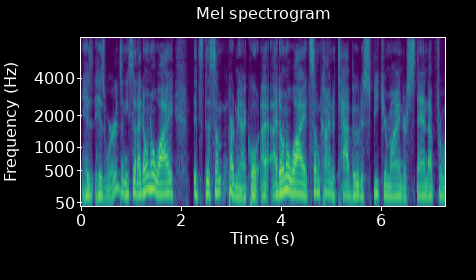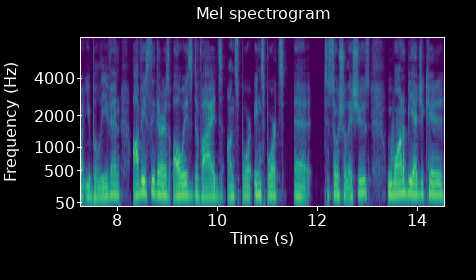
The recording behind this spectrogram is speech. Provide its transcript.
his, his words. And he said, I don't know why it's the some, pardon me, I quote, I, I don't know why it's some kind of taboo to speak your mind or stand up for what you believe in. Obviously, there is always divides on sport in sports. Uh, to social issues. We want to be educated.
